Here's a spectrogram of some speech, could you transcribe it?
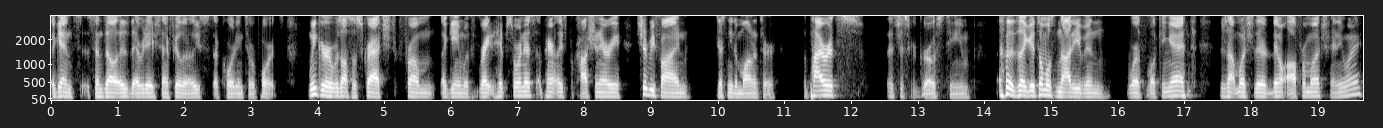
again, Senzel is the everyday center fielder, at least according to reports. Winker was also scratched from a game with right hip soreness. Apparently, it's precautionary, should be fine just need to monitor. The Pirates, it's just a gross team. it's like it's almost not even worth looking at. There's not much there. They don't offer much anyway.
